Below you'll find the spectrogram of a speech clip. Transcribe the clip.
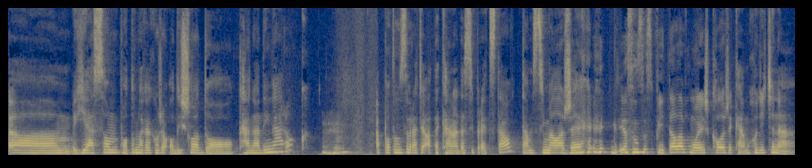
um, ja som potom tak akože odišla do Kanady na rok. A potom sa vrátila, a tá Kanada si predstav, tam si mala, že ja som sa spýtala v mojej škole, že kam chodíte na,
